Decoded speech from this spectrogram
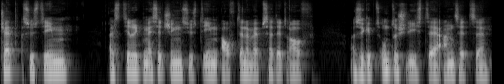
Chat-System, als Direct-Messaging-System auf deiner Webseite drauf. Also gibt es unterschiedlichste Ansätze.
